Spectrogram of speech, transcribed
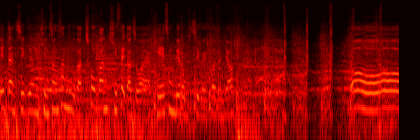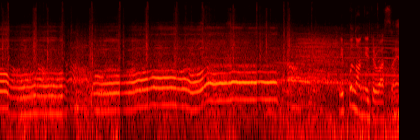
일단 지금 김청 상무가 초반 기세가 좋아요. 계속 밀어붙이고 있거든요. 어, 어, 예쁜 언니들 왔어요.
